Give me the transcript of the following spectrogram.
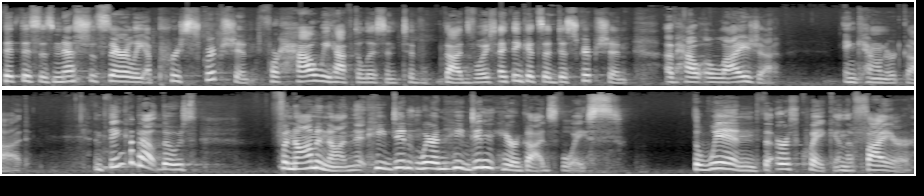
that this is necessarily a prescription for how we have to listen to God's voice. I think it's a description of how Elijah encountered God. And think about those phenomenon that he didn't where he didn't hear God's voice. The wind, the earthquake, and the fire.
